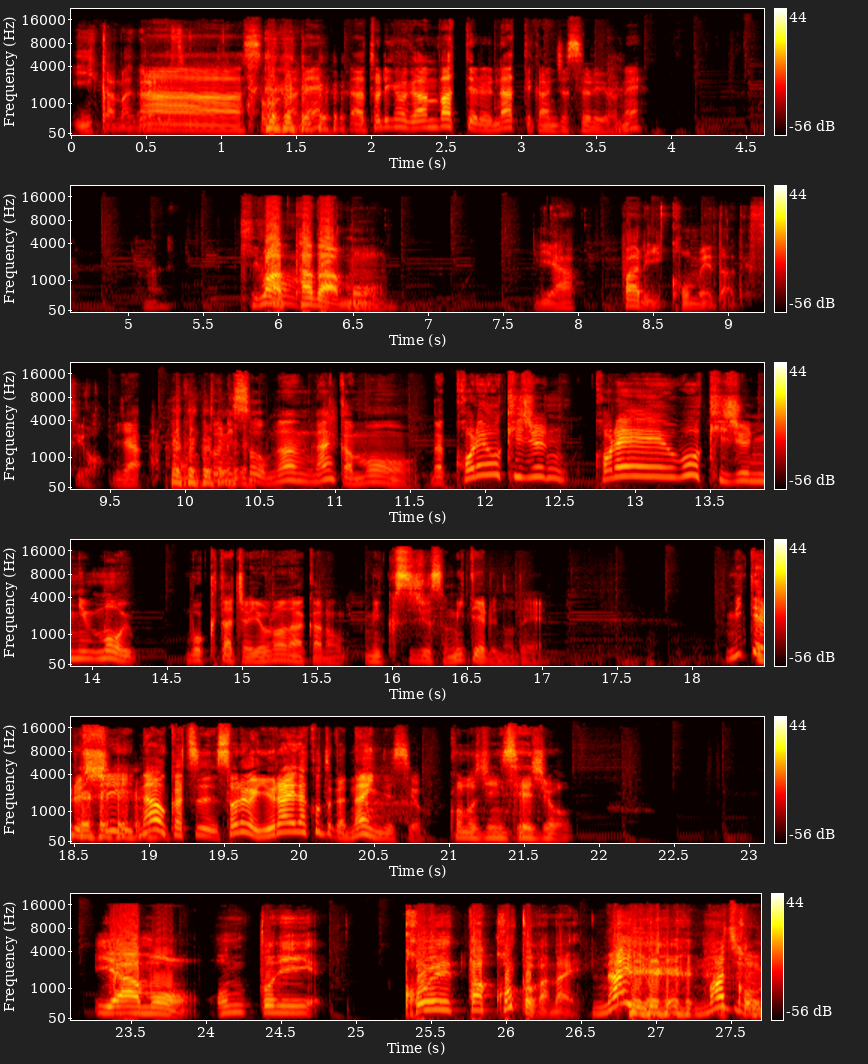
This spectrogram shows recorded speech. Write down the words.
いいかなぐらいああーそうだねだから鳥も頑張ってるなって感じはするよね。まあただもう、んやっぱり米だですよ。いや本当にそうなんなんかもうだこれを基準これを基準にもう僕たちは世の中のミックスジュースを見てるので見てるし なおかつそれが揺らいだことがないんですよ。この人生上。いや、もう本当に超えたことがない。ないよ。ね マジでこの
